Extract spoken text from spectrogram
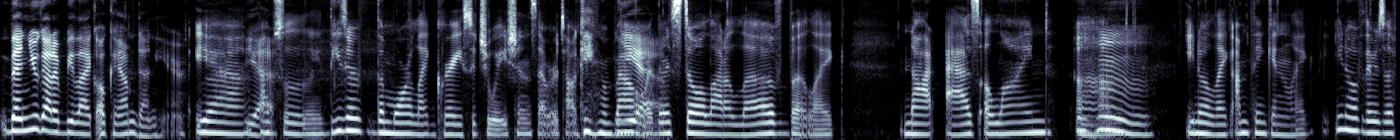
then you gotta be like, okay, I'm done here. Yeah, Yeah. absolutely. These are the more like gray situations that we're talking about Yeah. where there's still a lot of love, but like not as aligned. Um, Mhm. you know, like I'm thinking like, you know, if there's a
